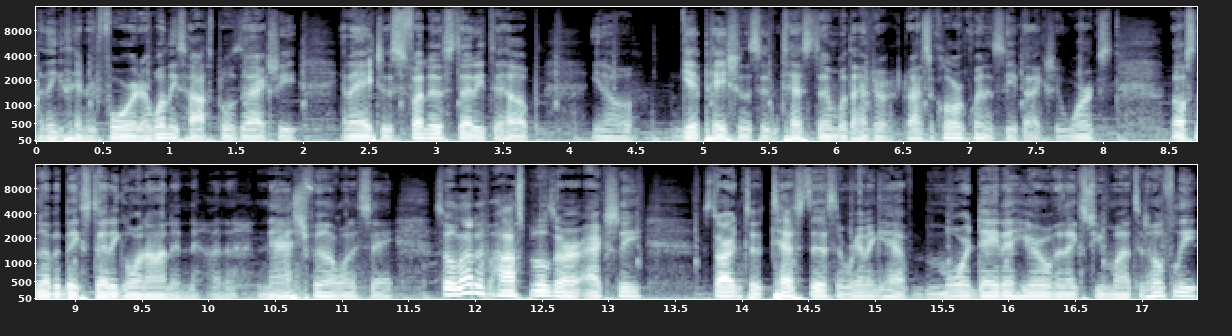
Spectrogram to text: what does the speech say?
I think it's Henry Ford or one of these hospitals that actually NIH has funded a study to help, you know, get patients and test them with hydroxychloroquine and see if it actually works. There's also another big study going on in uh, Nashville, I want to say. So a lot of hospitals are actually starting to test this, and we're going to have more data here over the next few months. And hopefully,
